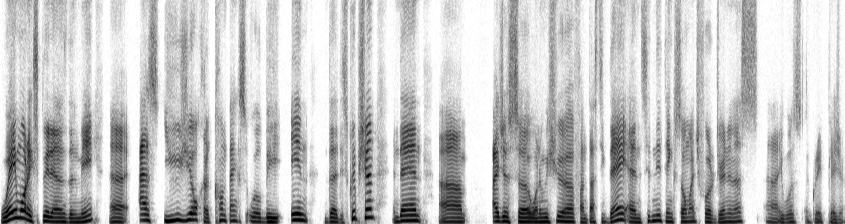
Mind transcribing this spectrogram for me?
way more experience than me. Uh, as usual, her contacts will be in the description. And then um, I just uh, want to wish you a fantastic day. And Sydney, thanks so much for joining us. Uh, it was a great pleasure.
